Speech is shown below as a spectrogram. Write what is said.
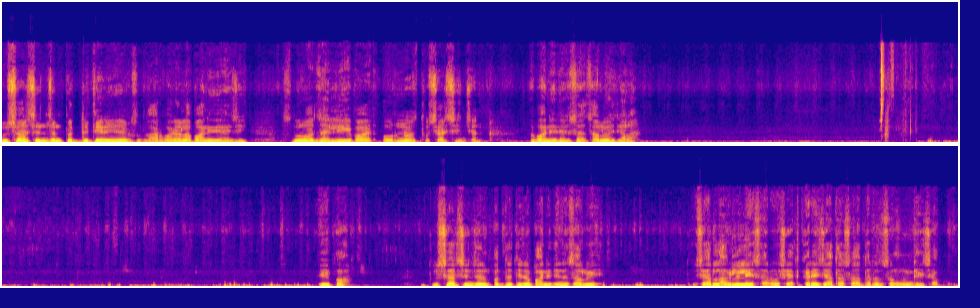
तुषार सिंचन पद्धतीने हरभऱ्याला पाणी देण्याची सुरुवात झाली आहे पा पूर्ण तुषार सिंचन पाणी चालू आहे त्याला. हे पा तुषार सिंचन पद्धतीनं पाणी देणं चालू आहे. तुषार लागलेले सर्व शेतकऱ्याचे आता साधारण समजून घ्यायचे आपण.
